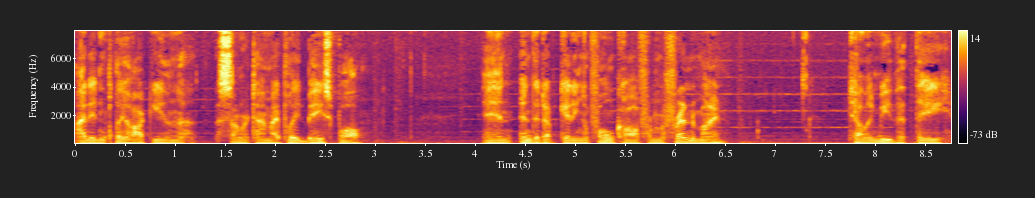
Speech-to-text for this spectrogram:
I didn't play hockey in the summertime. I played baseball and ended up getting a phone call from a friend of mine telling me that they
